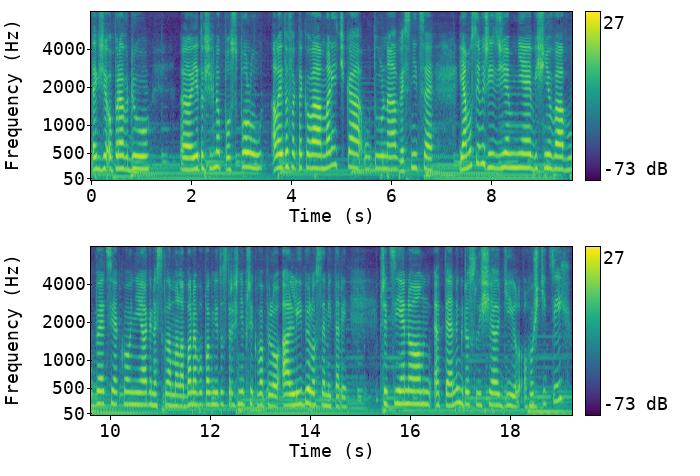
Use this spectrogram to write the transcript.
Takže opravdu eh, je to všechno pospolu, ale je to fakt taková maličká útulná vesnice. Já musím říct, že mě Višňová vůbec jako nijak nesklamala, ba naopak mě to strašně překvapilo a líbilo se mi tady. Přeci jenom ten, kdo slyšel díl o hošticích,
